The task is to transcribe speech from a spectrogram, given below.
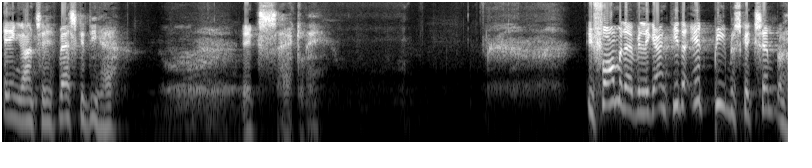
En gang til. Hvad skal de have? Exactly. I formiddag vil jeg gerne give dig et bibelsk eksempel,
